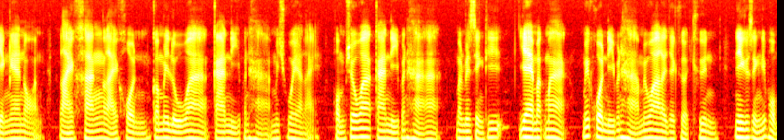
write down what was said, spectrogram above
อย่างแน่นอน หลายครั้งหลายคนก็ไม่รู้ว่าการหนีปัญหาไม่ช่วยอะไร ผมเชื่อว่าการหนีปัญหา มันเป็นสิ่งที่แย่มากๆ ไม่ควรหนีปัญหาไม่ว่าอะไรจะเกิดขึ้น นี่คือสิ่งที่ผม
